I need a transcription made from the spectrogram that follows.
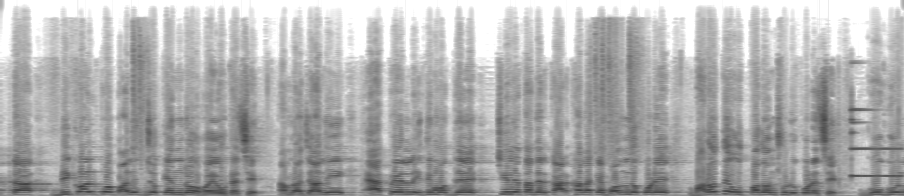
একটা বিকল্প বাণিজ্য কেন্দ্র হয়ে উঠেছে। আমরা জানি, অ্যাপেল ইতিমধ্যে চীনে তাদের কারখানাকে বন্ধ করে ভারতে উৎপাদন শুরু করেছে। গুগল,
